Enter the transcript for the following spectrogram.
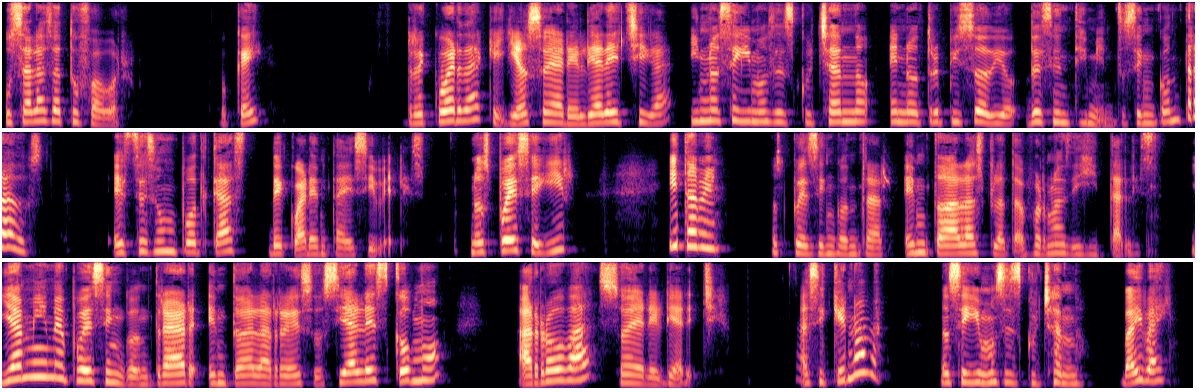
úsalas a tu favor, ¿ok? Recuerda que yo soy Arelia Arechiga y nos seguimos escuchando en otro episodio de Sentimientos Encontrados. Este es un podcast de 40 decibeles. Nos puedes seguir y también nos puedes encontrar en todas las plataformas digitales. Y a mí me puedes encontrar en todas las redes sociales como arroba soy Así que nada, nos seguimos escuchando. Bye bye.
